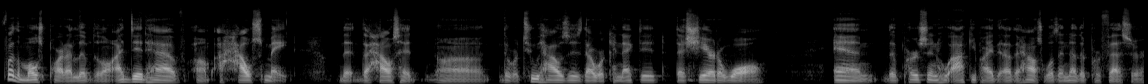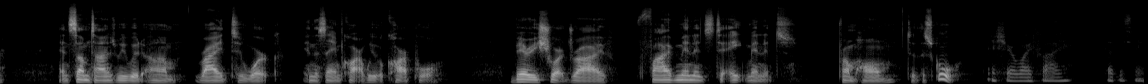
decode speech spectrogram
for the most part. I lived alone. I did have um, a housemate. The the house had uh, there were two houses that were connected that shared a wall, and the person who occupied the other house was another professor, and sometimes we would um, ride to work in the same car. We would carpool. Very short drive, five minutes to eight minutes from home to the school. I share Wi-Fi. Is that the same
